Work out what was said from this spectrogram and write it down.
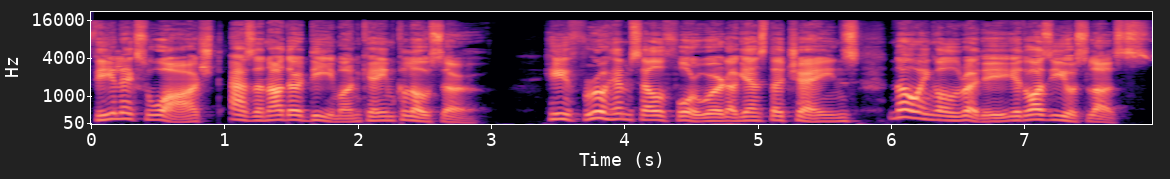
Felix watched as another demon came closer. He threw himself forward against the chains, knowing already it was useless.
